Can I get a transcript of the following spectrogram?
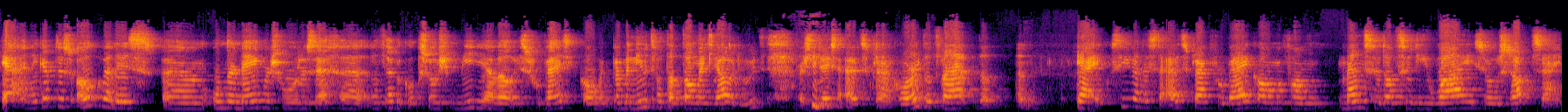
Ja, en ik heb dus ook wel eens um, ondernemers horen zeggen, dat heb ik op social media wel eens voorbij zien komen. Ik ben benieuwd wat dat dan met jou doet, als je deze uitspraak hoort. Dat, we, dat ja, ik zie wel eens de uitspraak voorbij komen van mensen dat ze die why zo zat zijn.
